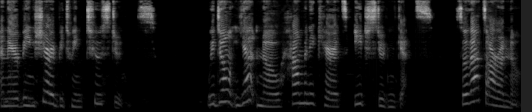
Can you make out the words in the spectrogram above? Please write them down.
and they are being shared between two students. We don't yet know how many carrots each student gets, so that's our unknown.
